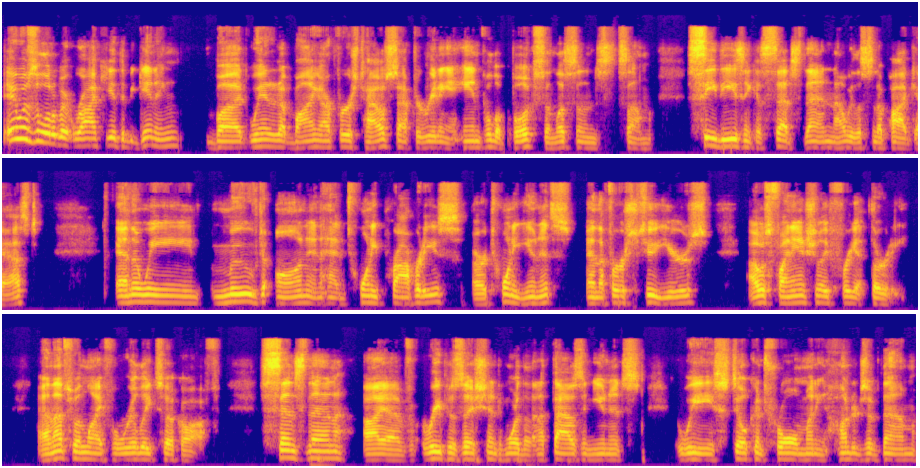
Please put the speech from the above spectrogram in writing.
It was a little bit rocky at the beginning, but we ended up buying our first house after reading a handful of books and listening to some CDs and cassettes. Then now we listen to podcasts. And then we moved on and had 20 properties or 20 units. And the first two years, I was financially free at 30. And that's when life really took off. Since then, I have repositioned more than a thousand units. We still control many hundreds of them.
